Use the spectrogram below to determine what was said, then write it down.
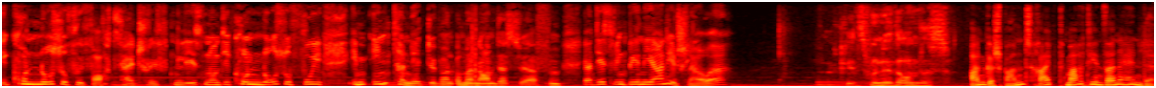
ich kann noch so viel Fachzeitschriften lesen und ich kann noch so viel im Internet über umeinander surfen. Ja, deswegen bin ich auch nicht schlauer. Da geht's mir nicht anders. Angespannt reibt Martin seine Hände.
